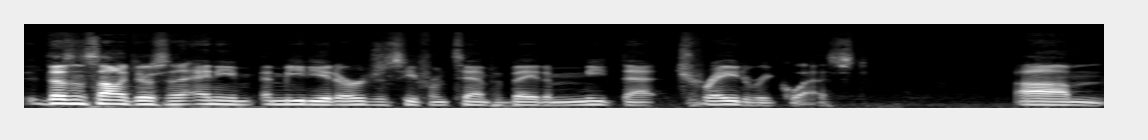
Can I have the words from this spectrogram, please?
it doesn't sound like there's any immediate urgency from Tampa Bay to meet that trade request. Um,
